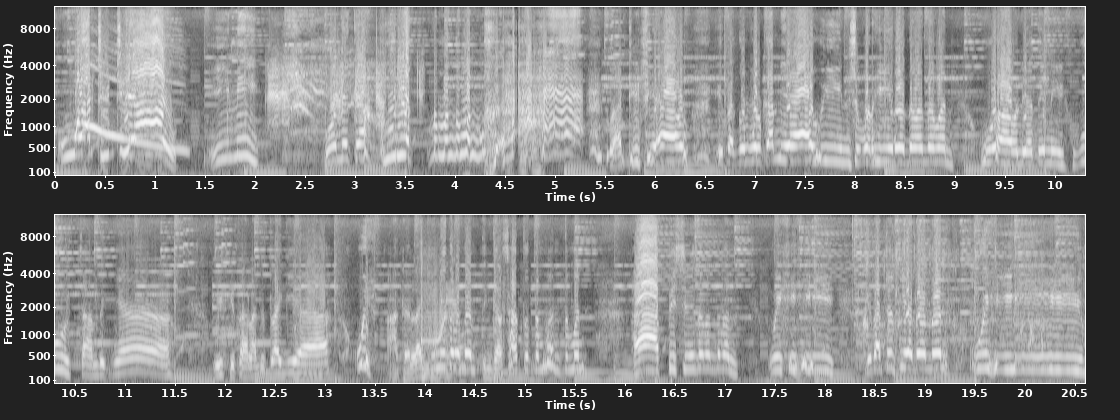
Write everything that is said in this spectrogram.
Wadidaw ini boneka gulek teman-teman Wadidaw, kita kumpulkan ya. Win superhero teman-teman. Wow, lihat ini. Uh, cantiknya. Wih, kita lanjut lagi ya. Wih, ada lagi nih teman-teman. Tinggal satu teman-teman. Habis ini teman-teman. Wih, kita cuci ya teman-teman. Wih.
